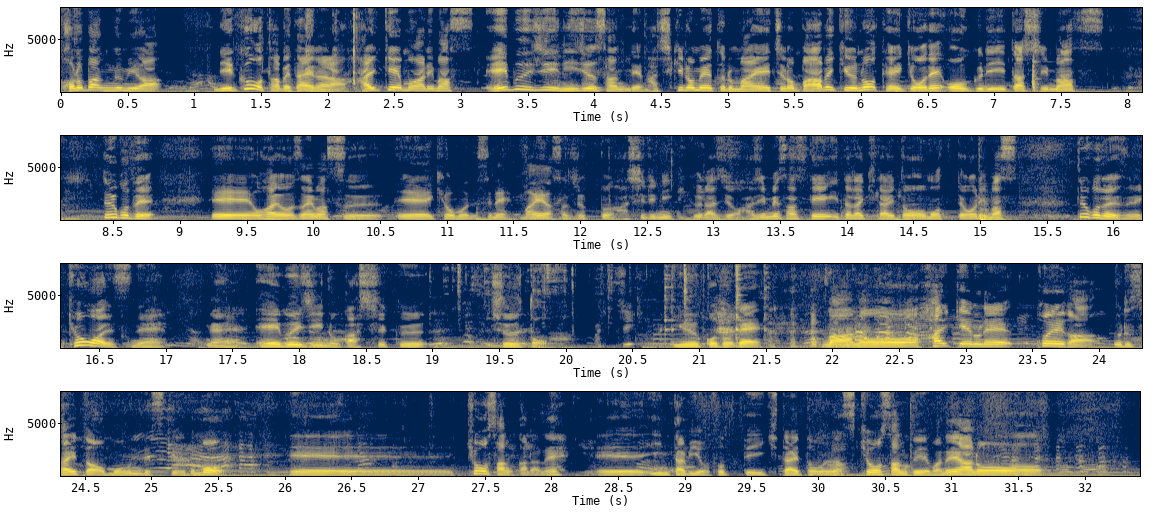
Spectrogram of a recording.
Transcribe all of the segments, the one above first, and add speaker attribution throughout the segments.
Speaker 1: この番組は肉を食べたいなら背景もあります。AVG23.8km 前エのバーベキューの提供でお送りいたします。ということで、えーおはようございます、えー今日もですね毎朝10分走りに聞くラジオを始めさせていただきたいと思っております。ということでですね今日はですね、えー AVG の合宿中ということで、まああの背景のね声がうるさいとは思うんですけれども、えー、京さんからね、えーインタビューを取っていきたいと思います。京さんといえばね、あの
